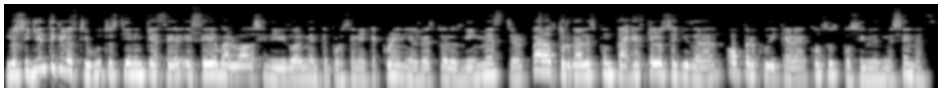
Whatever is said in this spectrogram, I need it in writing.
Lo siguiente que los tributos tienen que hacer es ser evaluados individualmente por Seneca Crane y el resto de los Game Master para otorgarles puntajes que los ayudarán o perjudicarán con sus posibles mecenas.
